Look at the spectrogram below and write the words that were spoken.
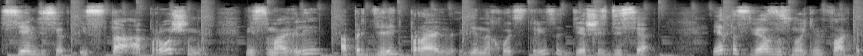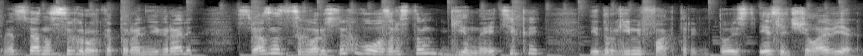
70 из 100 опрошенных не смогли определить правильно, где находится 30, где 60. Это связано с многими факторами. Это связано с игрой, в которой они играли, связано, говорю, с их возрастом, генетикой и другими факторами. То есть, если человек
